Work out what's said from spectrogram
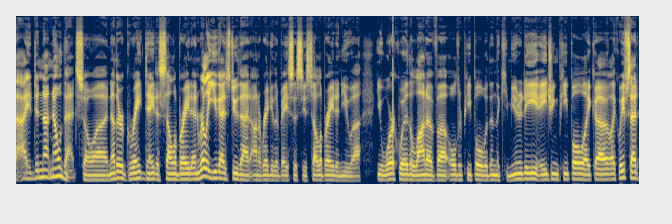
I did not know that. So, uh, another great day to celebrate. And really, you guys do that on a regular basis. You celebrate and you uh, you work with a lot of uh, older people within the community, aging people. Like uh, like we've said,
